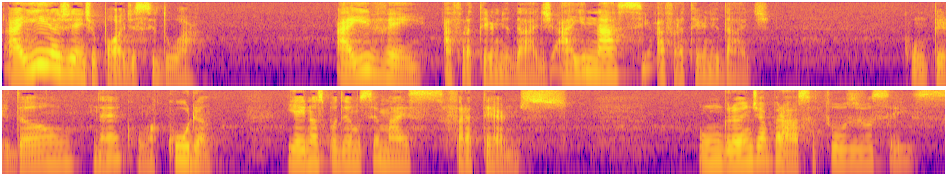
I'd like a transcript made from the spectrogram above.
Aí a gente pode se doar. Aí vem a fraternidade, aí nasce a fraternidade. Com o perdão, né? Com a cura. E aí nós podemos ser mais fraternos. Um grande abraço a todos vocês.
